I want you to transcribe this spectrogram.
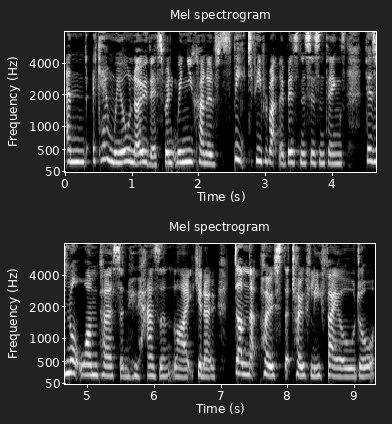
And again, we all know this when when you kind of speak to people about their businesses and things, there's not one person who hasn't like, you know, done that post post that totally failed or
